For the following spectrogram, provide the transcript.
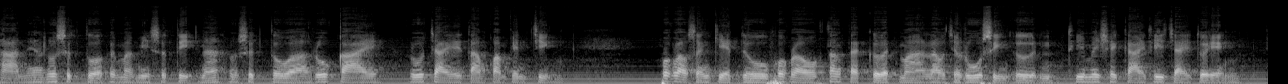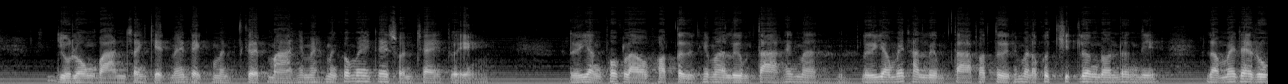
ฐานเนี่ยรู้สึกตัวขึ้นมามีสตินะ รู้สึกตัวรู้กาย รู้ใจตามความเป็นจริง พวกเราสังเกตดูพวกเราตั้งแต่เกิดมาเราจะรู้สิ่งอื่นที่ไม่ใช่กายที่ใจตัวเอง อยู่โรงพยาบาลสังเกตไหมเด็กมันเกิดมาใช่ไหมมันก็ไม่ได้สนใจตัวเอง หรืออย่างพวกเราพอตื่นขึ้นมาลืมตาขึ้นมา หรือยังไม่ทันลืมตาพอตื่นขึ้นมาเราก็คิดเรื่องนอนเรื่องนี้ เราไม่ได้รู้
